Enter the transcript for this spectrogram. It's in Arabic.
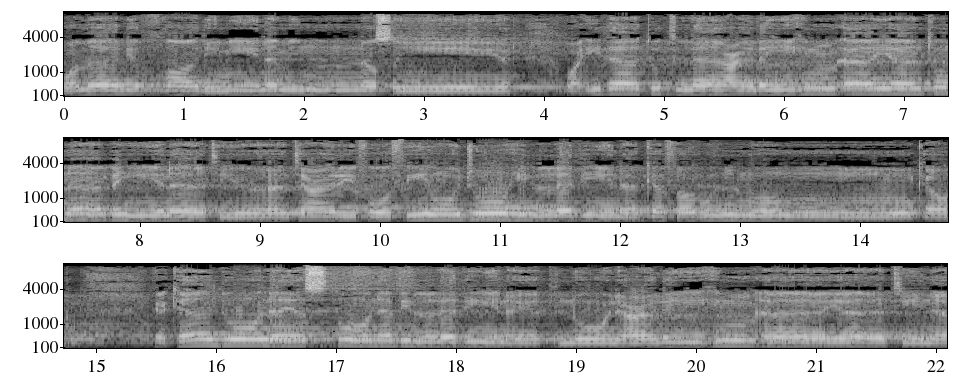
وما للظالمين من نصير واذا تتلى عليهم اياتنا بينات تعرف في وجوه الذين كفروا المنكر يكادون يسطون بالذين يتلون عليهم اياتنا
